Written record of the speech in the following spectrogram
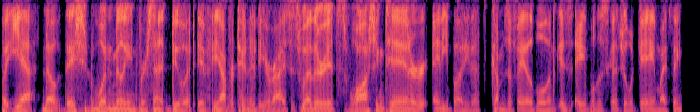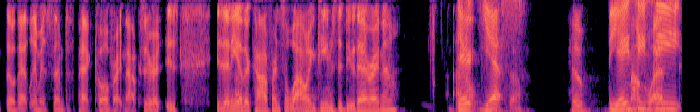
But yeah, no, they should 1 million percent do it if the opportunity arises, whether it's Washington or anybody that comes available and is able to schedule a game. I think, though, that limits them to the Pac 12 right now. Because there is, is any other conference allowing teams to do that right now? There, yes. So. Who? The ACC,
